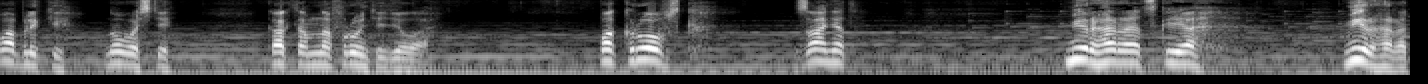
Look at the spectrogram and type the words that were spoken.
паблики, новости, как там на фронте дела. Покровск занят. Миргородская Миргород,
